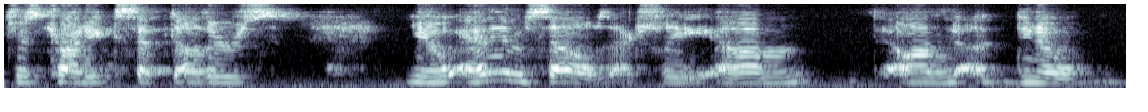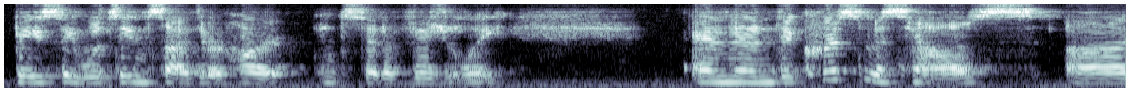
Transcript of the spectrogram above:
just try to accept others, you know, and themselves actually um, on, uh, you know, basically what's inside their heart instead of visually And then the Christmas house uh,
